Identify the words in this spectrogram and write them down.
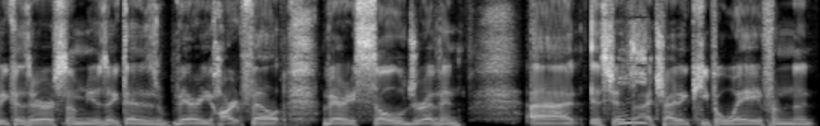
because there are some music that is very heartfelt, very soul driven. Uh, it's just I try to keep away from the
